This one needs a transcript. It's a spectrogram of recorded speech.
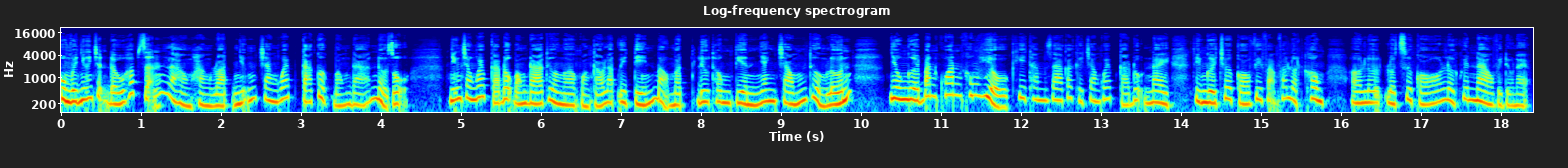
cùng với những trận đấu hấp dẫn là hàng, hàng loạt những trang web cá cược bóng đá nở rộ. Những trang web cá độ bóng đá thường ờ, quảng cáo là uy tín, bảo mật, lưu thông tiền nhanh chóng, thưởng lớn. Nhiều người băn khoăn không hiểu khi tham gia các cái trang web cá độ này thì người chơi có vi phạm pháp luật không? À, luật sư có lời khuyên nào về điều này ạ?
